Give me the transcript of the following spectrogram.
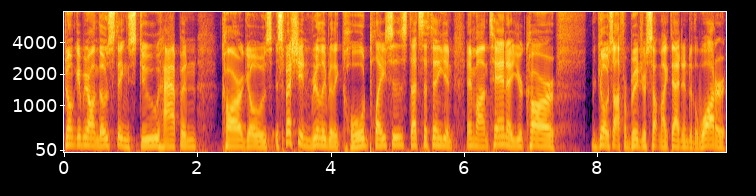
Don't get me wrong; those things do happen. Car goes, especially in really really cold places. That's the thing. In in Montana, your car goes off a bridge or something like that into the water,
